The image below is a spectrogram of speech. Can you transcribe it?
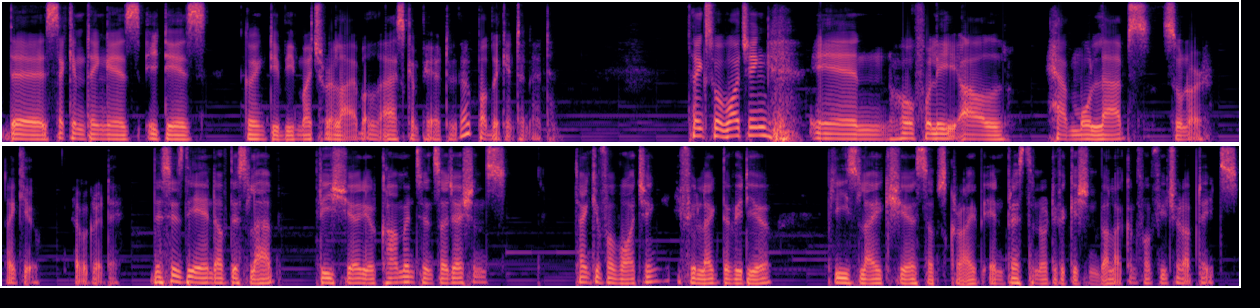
The second thing is it is going to be much reliable as compared to the public internet. Thanks for watching and hopefully I'll have more labs sooner. Thank you. Have a great day. This is the end of this lab. Please share your comments and suggestions. Thank you for watching. If you liked the video, Please like, share, subscribe, and press the notification bell icon for future updates.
